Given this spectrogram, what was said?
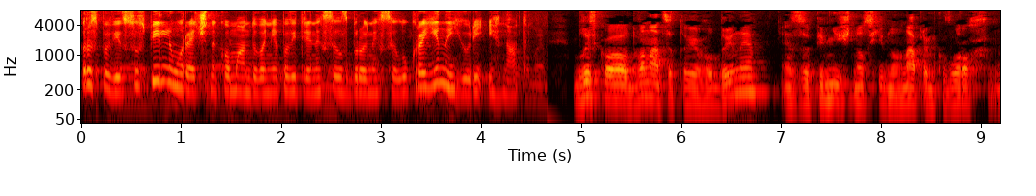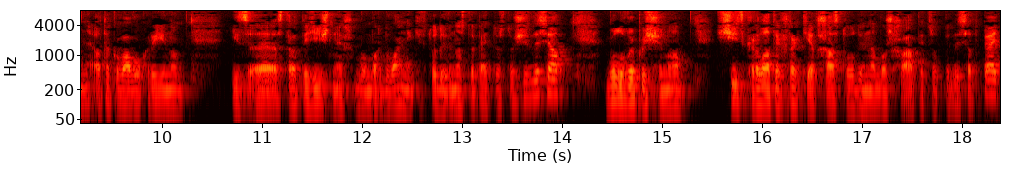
розповів Суспільному речник командування повітряних сил збройних сил України Юрій Ігнат. Близько 12-ї години з північно-східного напрямку ворог атакував Україну із е, стратегічних бомбардувальників Ту-95 Ту-160. Було випущено 6 крилатих ракет Х-101 або ж Х-555.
